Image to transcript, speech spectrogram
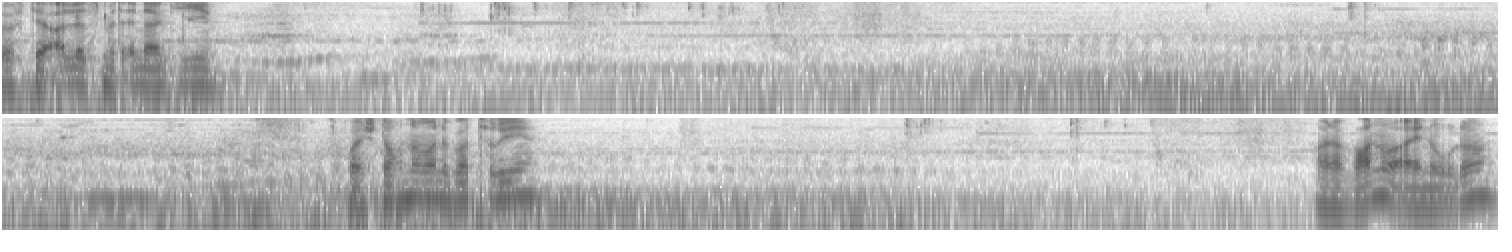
Läuft ja alles mit Energie. Jetzt brauche ich noch mal eine Batterie. Ah, da war nur eine, oder?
